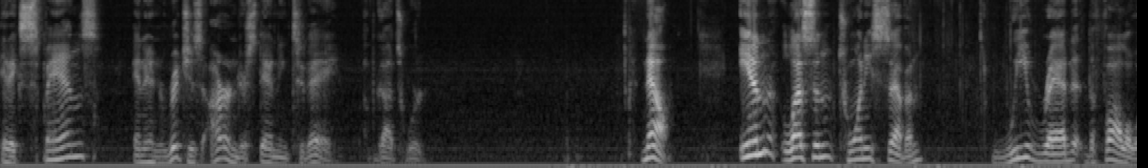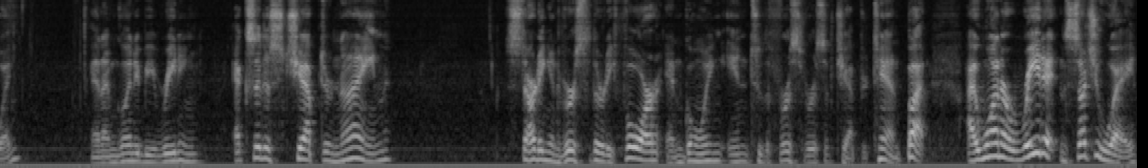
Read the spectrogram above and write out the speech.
it expands and enriches our understanding today of God's Word. Now, in lesson 27, we read the following and I'm going to be reading Exodus chapter 9, starting in verse 34 and going into the first verse of chapter 10. But I want to read it in such a way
